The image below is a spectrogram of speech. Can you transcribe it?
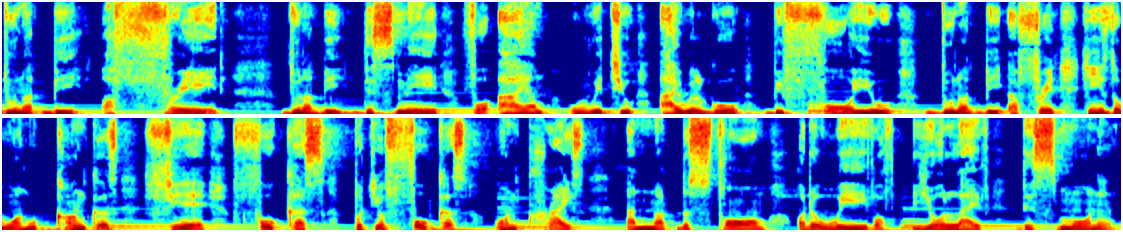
do not be afraid. Do not be dismayed, for I am with you. I will go before you. Do not be afraid. He is the one who conquers fear. Focus, put your focus on Christ and not the storm or the wave of your life this morning.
